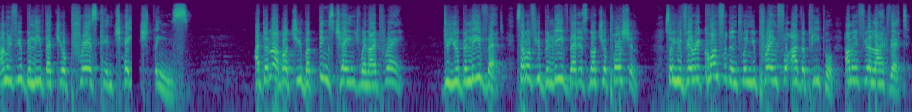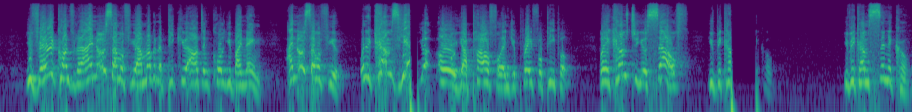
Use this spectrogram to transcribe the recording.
How many of you believe that your prayers can change things? I don't know about you, but things change when I pray. Do you believe that? Some of you believe that it's not your portion. So you're very confident when you're praying for other people. How many of you are like that? You're very confident. I know some of you. I'm not going to pick you out and call you by name. I know some of you. When it comes here, you're, oh, you're powerful and you pray for people. When it comes to yourself, you become cynical. You become cynical.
